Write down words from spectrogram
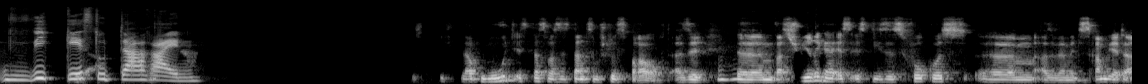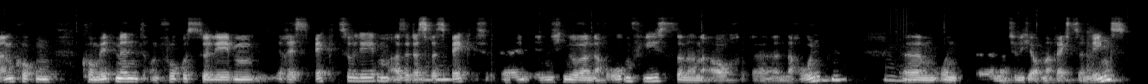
Wie gehst ja. du da rein? Ich, ich glaube, Mut ist das, was es dann zum Schluss braucht. Also mhm. ähm, was schwieriger ist, ist dieses Fokus, ähm, also wenn wir die Scrum-Werte angucken, Commitment und Fokus zu leben, Respekt zu leben, also dass mhm. Respekt äh, nicht nur nach oben fließt, sondern auch äh, nach unten mhm. ähm, und äh, natürlich auch nach rechts und links.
